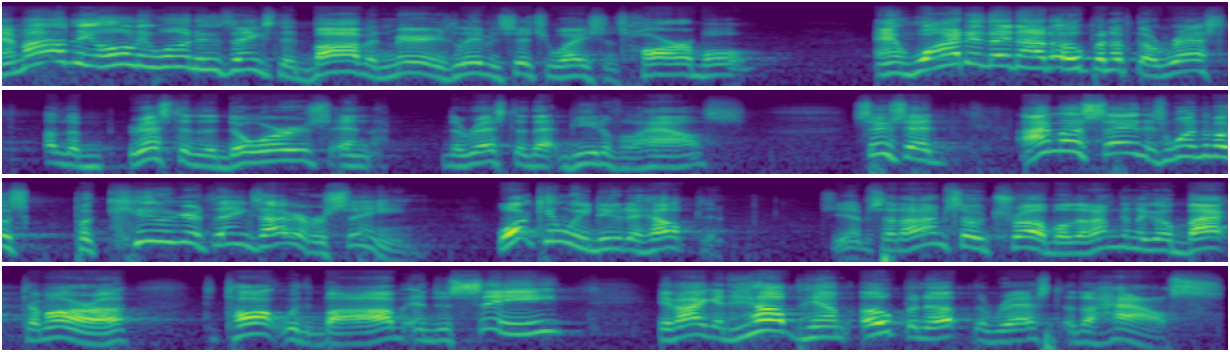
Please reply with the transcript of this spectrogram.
Am I the only one who thinks that Bob and Mary's living situation is horrible? And why did they not open up the rest of the rest of the doors and the rest of that beautiful house? Sue said, I must say this is one of the most peculiar things I've ever seen. What can we do to help them? Jim said, I'm so troubled that I'm going to go back tomorrow to talk with Bob and to see if I can help him open up the rest of the house.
